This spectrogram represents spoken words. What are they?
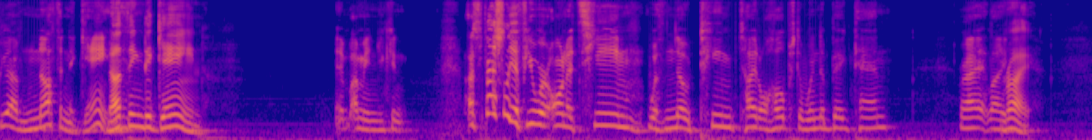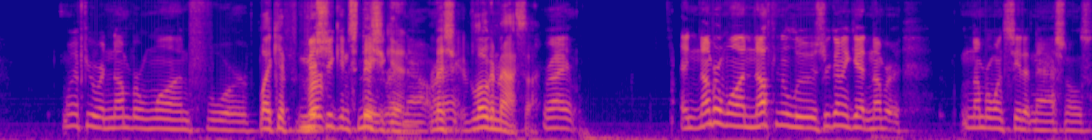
You have nothing to gain. nothing to gain. I mean, you can, especially if you were on a team with no team title hopes to win the Big Ten, right? Like, Right. what if you were number one for Like if Ver- Michigan State right Michigan, now, Michi- Logan Massa. right? And number one, nothing to lose. You're gonna get number number one seed at nationals.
